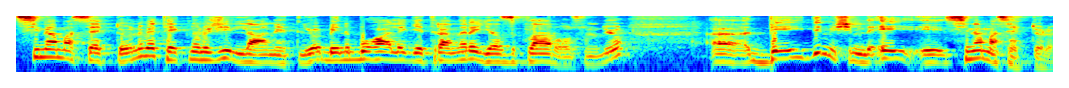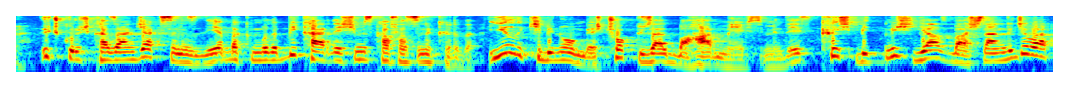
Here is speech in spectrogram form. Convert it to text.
sinema sektörünü ve teknolojiyi lanetliyor. Beni bu hale getirenlere yazıklar olsun diyor. E, değdi mi şimdi ey e, sinema sektörü 3 kuruş kazanacaksınız diye bakın burada bir kardeşimiz kafasını kırdı. Yıl 2015 çok güzel bahar mevsimindeyiz. Kış bitmiş yaz başlangıcı var.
